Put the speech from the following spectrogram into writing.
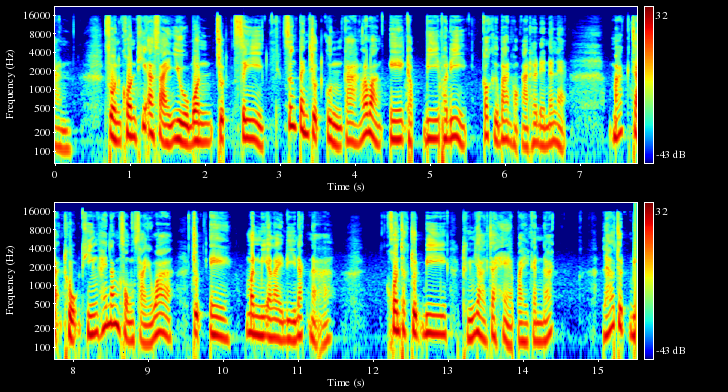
กัน ส่วนคนที่อาศัยอยู่บนจุด C ซึ่งเป็นจุดกึ่งกลางระหว่าง A กับ B พอดี ก็คือบ้านของอาร์เธอร์เดนนั่นแหละ มักจะถูกทิ้งให้นั่งสงสัยว่าจุด A มันมีอะไรดีนักหนา คนจากจุด B ถึงอยากจะแห่ไปกันนัก แล้วจุด B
